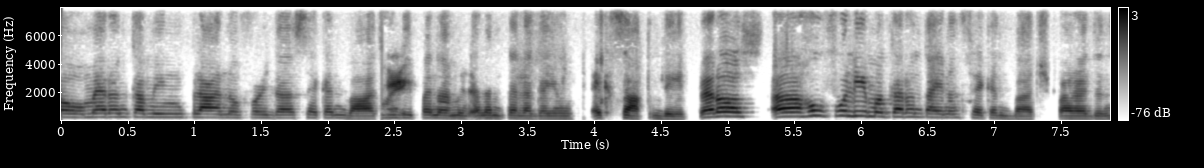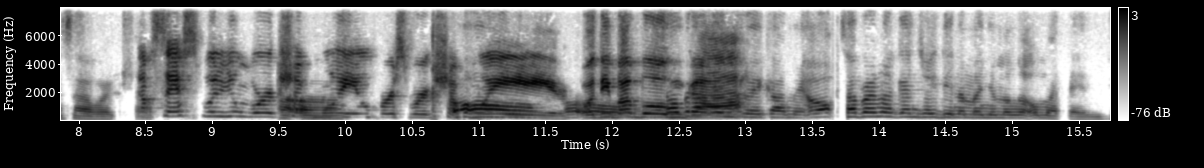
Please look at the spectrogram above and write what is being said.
oh, meron kaming plano for the second batch. Right. Hindi pa namin alam talaga yung exact date. Pero uh, hopefully magkaroon tayo ng second batch para dun sa workshop. Successful yung workshop Oo. mo eh, yung first workshop Oo, mo eh. O, oo. di ba, Sobrang bongga? enjoy kami. Oh, sobrang nag-enjoy din naman yung mga umattend.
